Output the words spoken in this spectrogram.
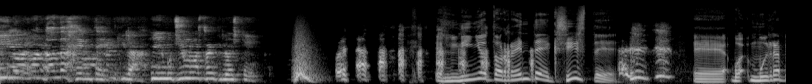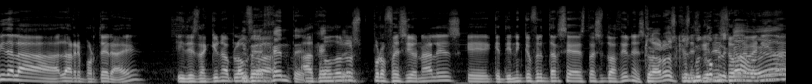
Y no, un montón de gente. Tranquila, y muchísimo más tranquilo este. El niño torrente existe. Eh, muy rápida la, la reportera, ¿eh? Y desde aquí un aplauso Dice, a, gente, a gente. todos los profesionales que, que tienen que enfrentarse a estas situaciones. Claro, es que es Les muy vienen complicado, ¿eh?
